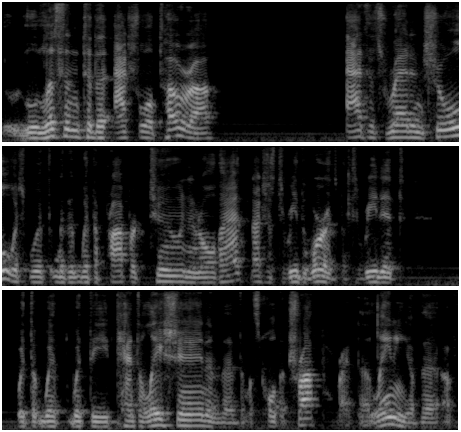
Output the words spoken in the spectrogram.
listen to the actual Torah as it's read in shul, which with, with with the proper tune and all that, not just to read the words, but to read it with the with with the cantillation and the, the what's called the trup, right, the laning of the of,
